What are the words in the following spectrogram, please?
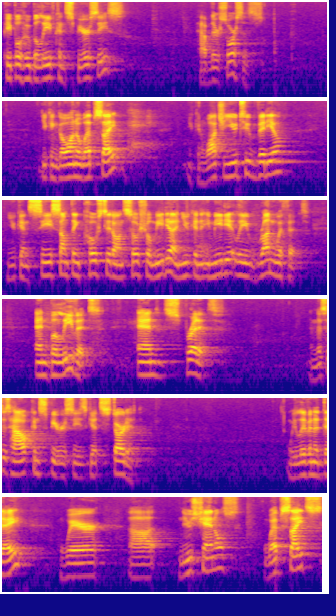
People who believe conspiracies have their sources. You can go on a website, you can watch a YouTube video, you can see something posted on social media, and you can immediately run with it and believe it and spread it. And this is how conspiracies get started. We live in a day where uh, news channels, websites,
